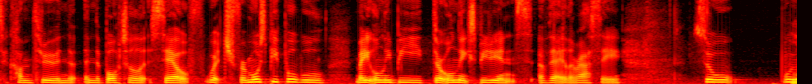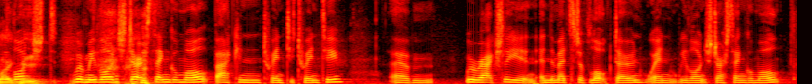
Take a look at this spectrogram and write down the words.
to come through in the, in the bottle itself, which for most people will might only be their only experience of the Isle of So when Like we me. launched when we launched our single malt back in 2020, um, we were actually in, in the midst of lockdown when we launched our single malt.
